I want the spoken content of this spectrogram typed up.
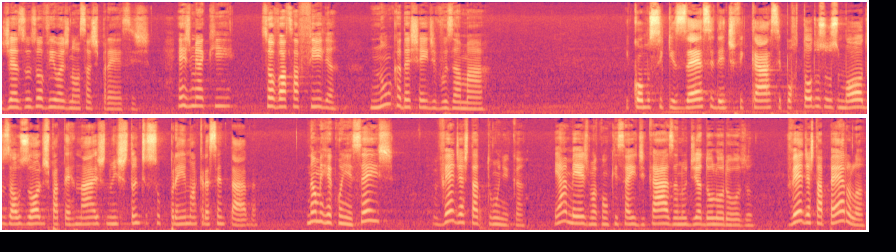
Jesus ouviu as nossas preces. Eis-me aqui, sou vossa filha, nunca deixei de vos amar. E como se quisesse identificar-se por todos os modos aos olhos paternais, no instante supremo acrescentava: Não me reconheceis? Vede esta túnica. É a mesma com que saí de casa no dia doloroso. Vede esta pérola?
